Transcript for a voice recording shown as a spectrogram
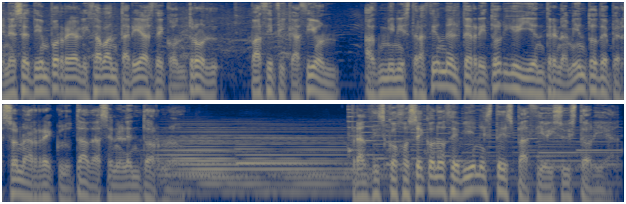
En ese tiempo realizaban tareas de control, pacificación, administración del territorio y entrenamiento de personas reclutadas en el entorno. Francisco José conoce bien este espacio y su historia.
